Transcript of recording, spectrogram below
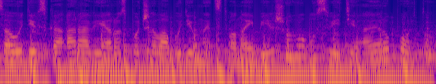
Саудівська Аравія розпочала будівництво найбільшого у світі аеропорту.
